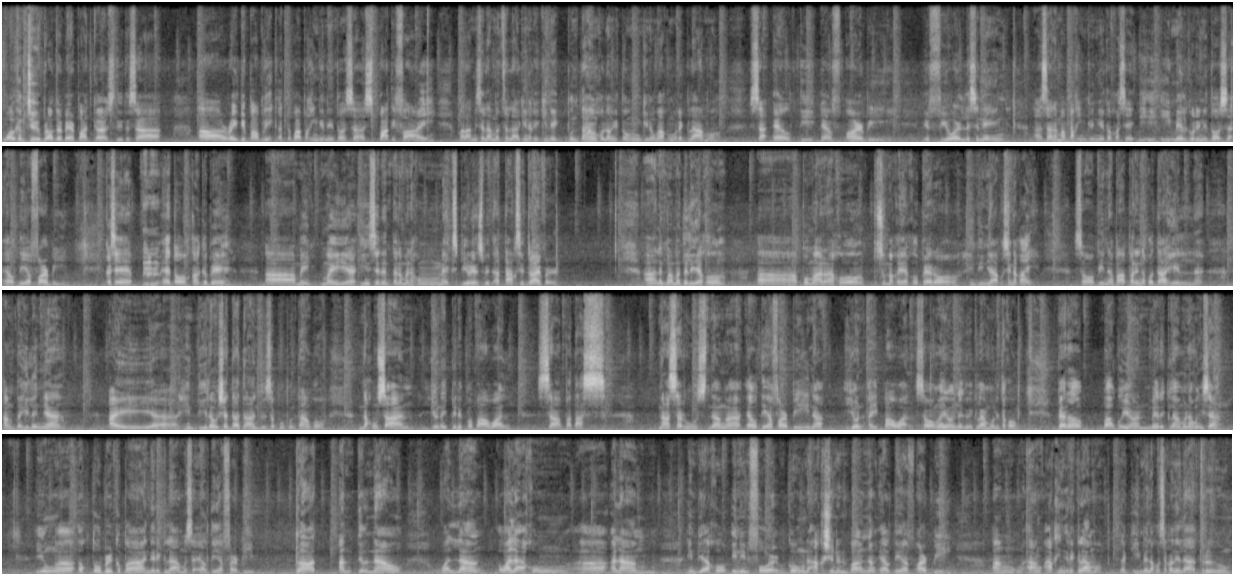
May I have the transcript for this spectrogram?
Welcome to Brother Bear Podcast dito sa uh, Radio Public at napapakinggan nito sa Spotify. Maraming salamat sa lagi nakikinig. Puntahan ko lang itong ginawa kong reklamo sa LTFRB. If you are listening, uh, sana mapakinggan nyo ito kasi i-email ko rin ito sa LTFRB. Kasi eto, kagabi, uh, may, may uh, incident na naman akong na-experience with a taxi driver. Uh, nagmamadali ako, uh, pumara ako, sumakay ako pero hindi niya ako sinakay. So binaba pa rin ako dahil ang dahilan niya ay uh, hindi raw siya dadaan dun sa pupuntahan ko. Na kung saan, yun ay pinagbabawal sa batas. Nasa rules ng uh, LTFRB na yun ay bawal. So ngayon, nagreklamo ulit ako. Pero bago yon may reklamo na akong isa. Yung uh, October ko pa nireklamo sa LTFRB But until now, walang wala akong uh, alam, hindi ako in-inform kung na-actionan ba ng LTFRB ang ang aking reklamo. Nag-email ako sa kanila through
